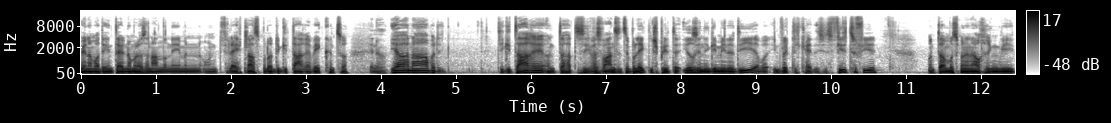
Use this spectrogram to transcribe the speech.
können wir den Teil nochmal auseinandernehmen und vielleicht lassen wir da die Gitarre weg und so. genau. Ja, na, aber die, die Gitarre und da hat er sich was Wahnsinns überlegt und spielt eine irrsinnige Melodie, aber in Wirklichkeit ist es viel zu viel. Und da muss man dann auch irgendwie,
